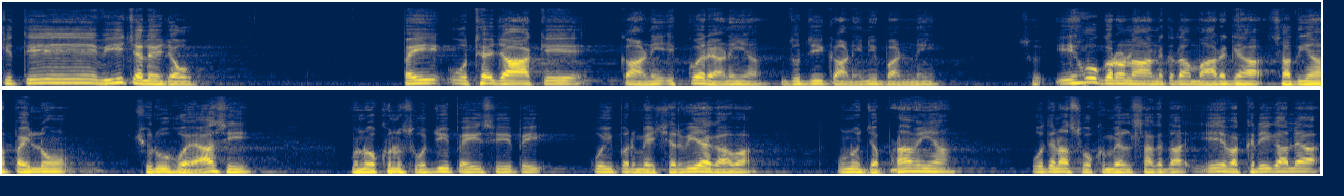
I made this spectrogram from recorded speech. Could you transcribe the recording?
ਕਿਤੇ ਵੀ ਚਲੇ ਜਾਓ, ਭਈ ਉੱਥੇ ਜਾ ਕੇ ਕਹਾਣੀ ਇੱਕੋ ਰਹਿਣੀ ਆ, ਦੂਜੀ ਕਹਾਣੀ ਨਹੀਂ ਬਣਨੀ। ਸੋ ਇਹੋ ਗੁਰੂ ਨਾਨਕ ਦਾ ਮਾਰਗ ਆ, ਸਦੀਆਂ ਪਹਿਲੋਂ ਸ਼ੁਰੂ ਹੋਇਆ ਸੀ। ਮਨੁੱਖ ਨੂੰ ਸੋਝੀ ਪਈ ਸੀ ਭਈ ਕੋਈ ਪਰਮੇਸ਼ਰ ਵੀ ਹੈਗਾ ਵਾ, ਉਹਨੂੰ ਜਪਣਾ ਵੀ ਆ, ਉਹਦੇ ਨਾਲ ਸੁੱਖ ਮਿਲ ਸਕਦਾ, ਇਹ ਵੱਖਰੀ ਗੱਲ ਆ।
